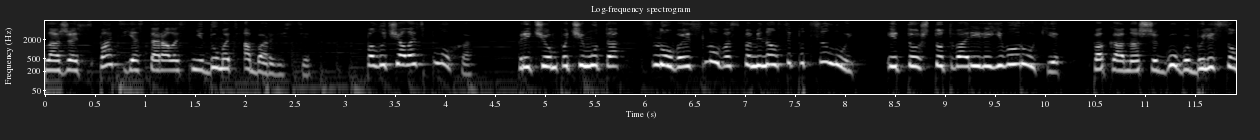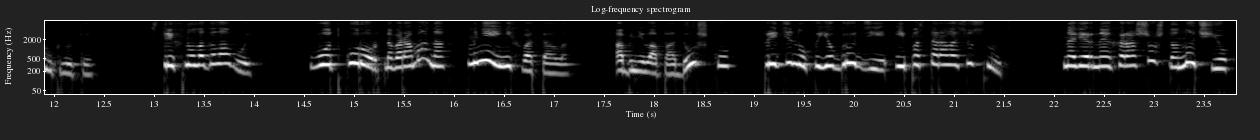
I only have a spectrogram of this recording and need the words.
Ложась спать, я старалась не думать об Арвисе. Получалось плохо. Причем почему-то снова и снова вспоминался поцелуй и то, что творили его руки, пока наши губы были сомкнуты. Встряхнула головой. Вот курортного романа мне и не хватало. Обняла подушку, притянув ее к груди и постаралась уснуть. Наверное, хорошо, что ночью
